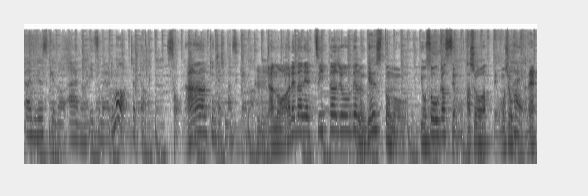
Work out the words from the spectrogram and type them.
感じですけどあのいつもよりもちょっとそうな。緊張しますけど、うん、あのあれだねツイッター上でのゲストの予想合戦も多少あって面白かったね、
